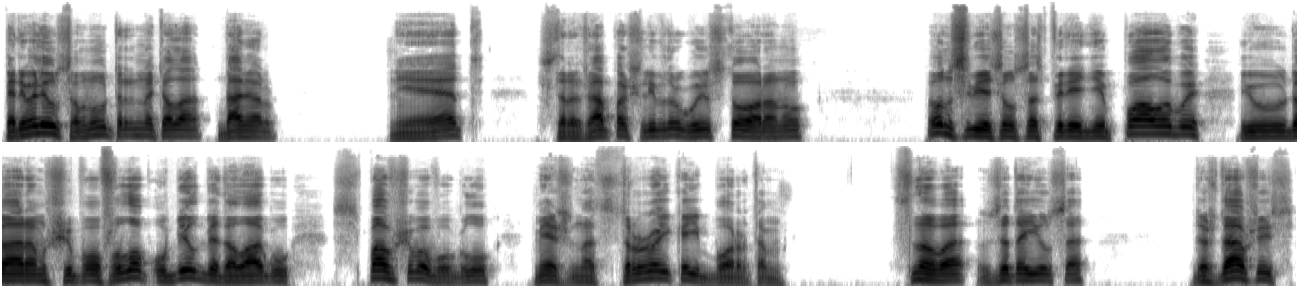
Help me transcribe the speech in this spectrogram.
Перевалился внутрь на тела, дамер. Нет, сторожа пошли в другую сторону. Он свесился с передней палубы и ударом шипов в лоб убил бедолагу, спавшего в углу между надстройкой и бортом. Снова затаился. Дождавшись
